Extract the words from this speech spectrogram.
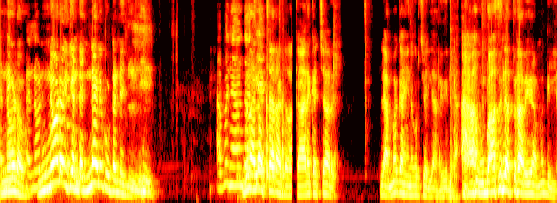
എന്നോടോ? എന്നോട് ചോദിക്കണ്ട. എന്നാലും കൂട്ടണ്ടേ അപ്പൊ ഞാൻ നല്ല അച്ചാറാട്ടോ. കാരക്കച്ചാറ്. ഇല്ല അമ്മയ്ക്ക് അതിനെ കുറിച്ച് വലിയ അറിവില്ല. ആ മുബാസിന്റെ അത്ര അറിവ് അമ്മക്കില്ല.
